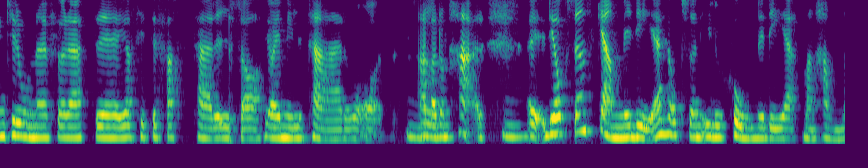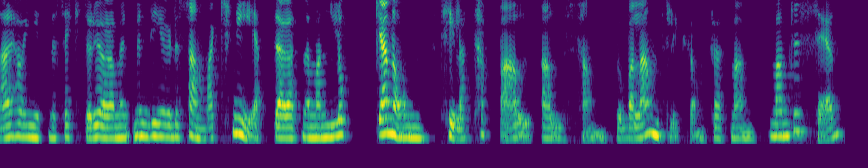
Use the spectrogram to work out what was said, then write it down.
000 kronor för att eh, jag sitter fast här i USA, jag är militär och, Mm. alla de här. Mm. Eh, Det är också en skam i det, också en illusion i det att man hamnar, har inget med sektor att göra, men, men det är ju samma knep där att när man lockar någon till att tappa all, all sans och balans liksom, för att man, man blir sedd,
